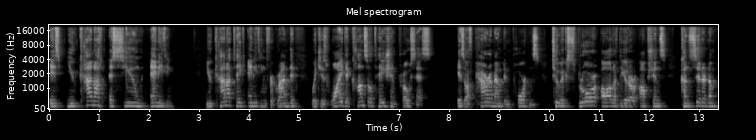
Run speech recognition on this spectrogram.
is you cannot assume anything. You cannot take anything for granted, which is why the consultation process is of paramount importance to explore all of the other options, consider them,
